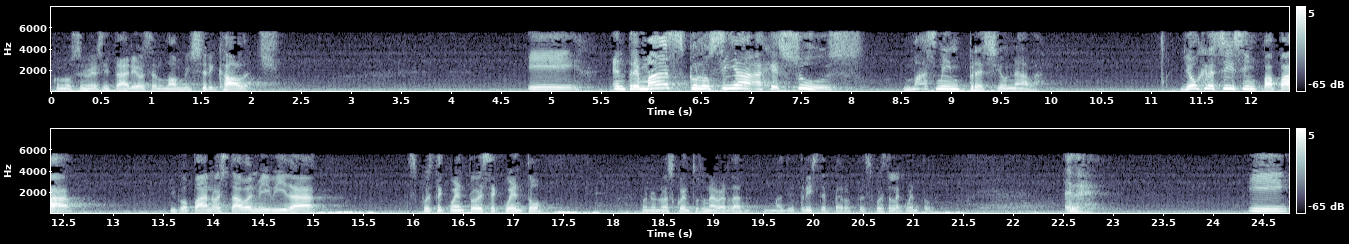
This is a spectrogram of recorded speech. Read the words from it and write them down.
con los universitarios, en Long Beach City College. Y entre más conocía a Jesús, más me impresionaba. Yo crecí sin papá, mi papá no estaba en mi vida, después te cuento ese cuento, bueno, no es cuento, es una verdad medio triste, pero después te la cuento. Y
